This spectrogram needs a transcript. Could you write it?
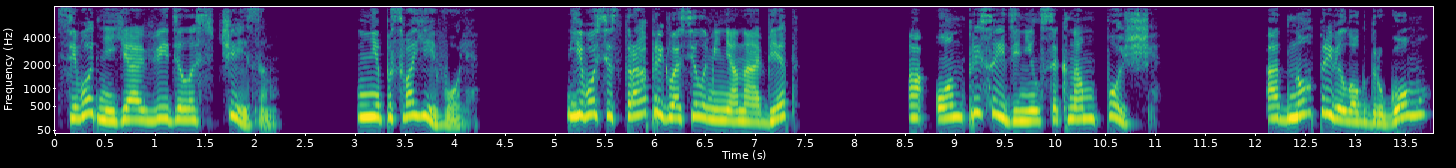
Сегодня я виделась с Чейзом. Не по своей воле. Его сестра пригласила меня на обед, а он присоединился к нам позже. Одно привело к другому,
